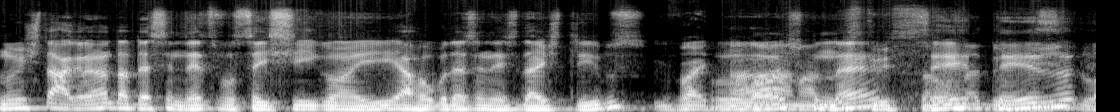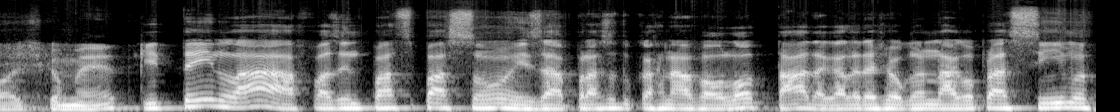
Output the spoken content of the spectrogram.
no Instagram da Descendentes, vocês sigam aí, arroba Descendentes das Tribos. Vai estar Lógico, na né? descrição né, Certeza. vídeo, logicamente. Que tem lá fazendo participações, a Praça do Carnaval lotada, a galera jogando água pra cima.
